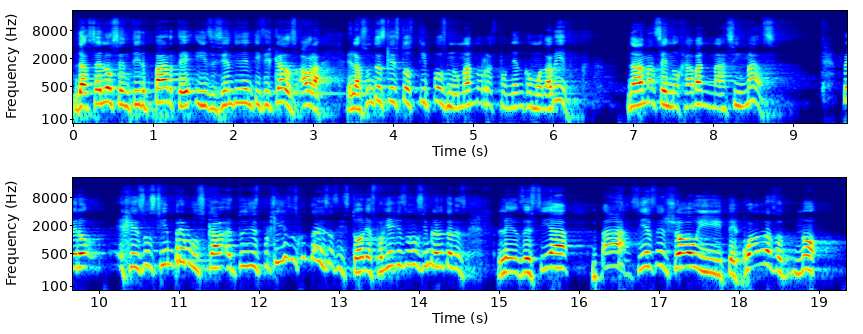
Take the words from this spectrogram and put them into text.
de hacerlos sentir parte y se sienten identificados. Ahora, el asunto es que estos tipos nomás no respondían como David, nada más se enojaban más y más. Pero Jesús siempre buscaba, dices, ¿por qué Jesús contaba esas historias? ¿Por qué Jesús no simplemente les, les decía, va, si es el show y te cuadras o no?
